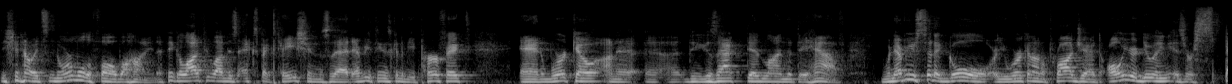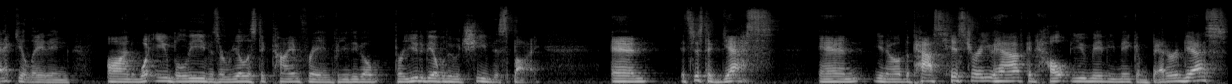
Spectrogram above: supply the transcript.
you know it's normal to fall behind. I think a lot of people have these expectations that everything's going to be perfect and work out on a, a, the exact deadline that they have. Whenever you set a goal or you're working on a project, all you're doing is you're speculating on what you believe is a realistic time frame for you to be able, for you to be able to achieve this by. And it's just a guess and you know the past history you have can help you maybe make a better guess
